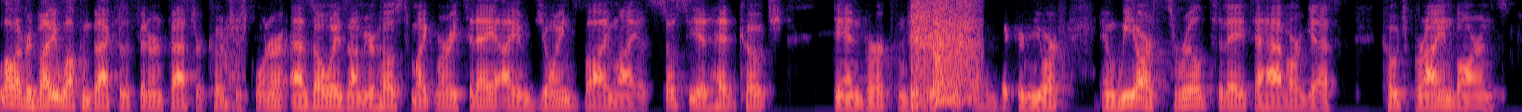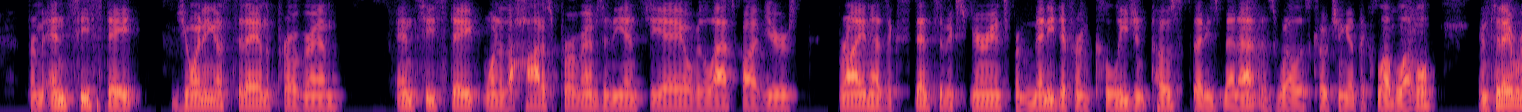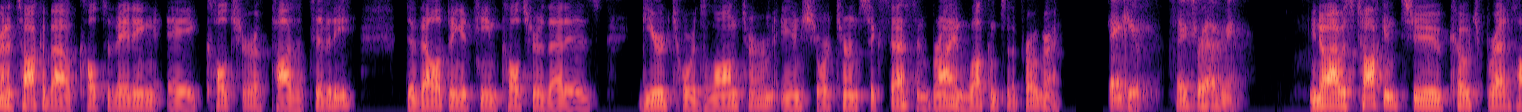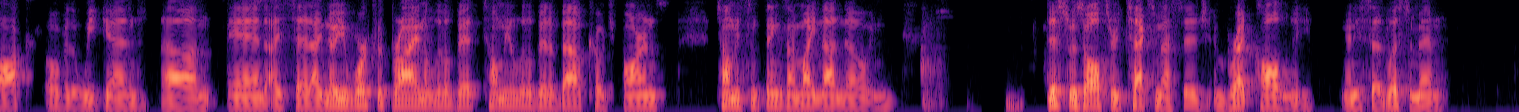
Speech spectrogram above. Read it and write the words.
Hello, everybody. Welcome back to the Fitter and Faster Coaches Corner. As always, I'm your host, Mike Murray. Today, I am joined by my associate head coach, Dan Burke from Victor, New York. And we are thrilled today to have our guest, Coach Brian Barnes from NC State, joining us today on the program. NC State, one of the hottest programs in the NCAA over the last five years. Brian has extensive experience from many different collegiate posts that he's been at, as well as coaching at the club level. And today we're going to talk about cultivating a culture of positivity, developing a team culture that is geared towards long term and short term success. And Brian, welcome to the program. Thank you. Thanks for having me. You know, I was talking to Coach Brett Hawke over the weekend, um, and I said, I know you worked with Brian a little bit. Tell me a little bit about Coach Barnes. Tell me some things I might not know. And this was all through text message. And Brett called me and he said, Listen, man,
